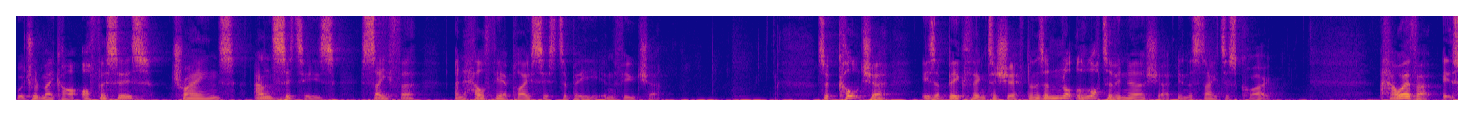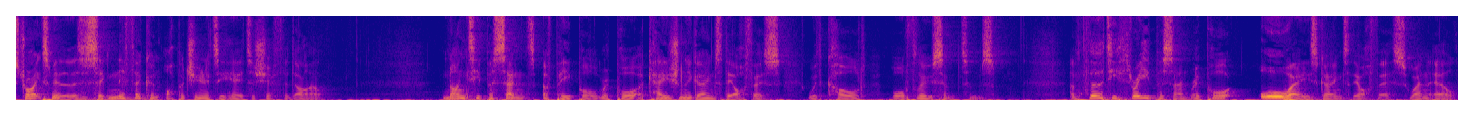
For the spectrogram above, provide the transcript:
which would make our offices, trains, and cities safer and healthier places to be in the future. So, culture is a big thing to shift, and there's a lot of inertia in the status quo. However, it strikes me that there's a significant opportunity here to shift the dial. 90% of people report occasionally going to the office with cold or flu symptoms, and 33% report always going to the office when ill.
